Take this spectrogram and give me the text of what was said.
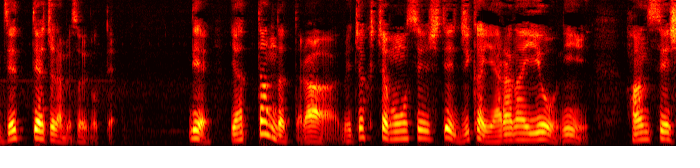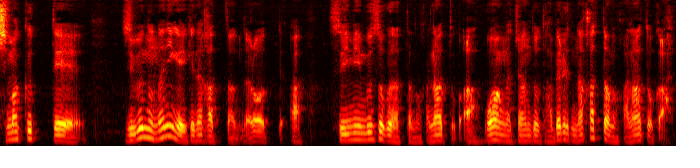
絶対やっちゃダメそういうのって。でやったんだったらめちゃくちゃ猛省して次回やらないように反省しまくって自分の何がいけなかったんだろうってあ睡眠不足だったのかなとかあご飯がちゃんと食べれてなかったのかなとか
